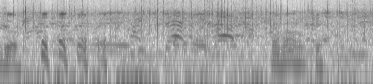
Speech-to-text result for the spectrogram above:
ないぞ。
